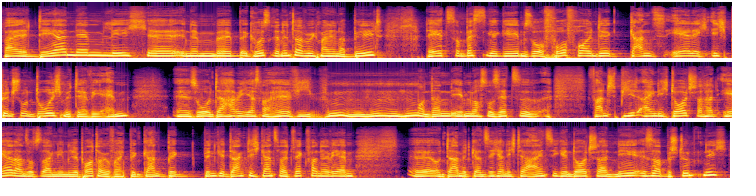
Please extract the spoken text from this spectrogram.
weil der nämlich äh, in einem äh, größeren Interview, ich meine in der Bild, der jetzt zum Besten gegeben, so, Vorfreunde, ganz ehrlich, ich bin schon durch mit der WM. Äh, so, und da habe ich erstmal, hä, wie, hm, hm, hm, hm, und dann eben noch so Sätze, äh, wann spielt eigentlich Deutschland? Hat er dann sozusagen den Reporter gefragt, ich bin, ganz, bin, gedanklich ganz weit weg von der WM äh, und damit ganz sicher nicht der Einzige in Deutschland. Nee, ist er bestimmt nicht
